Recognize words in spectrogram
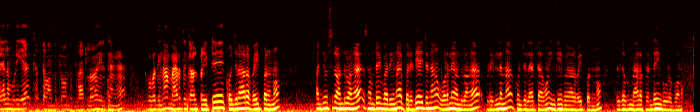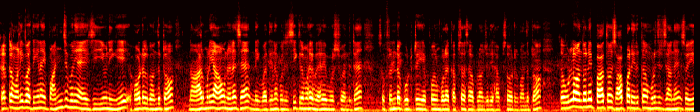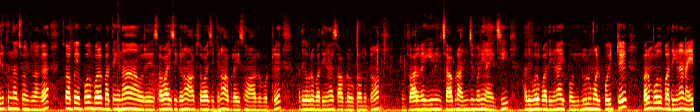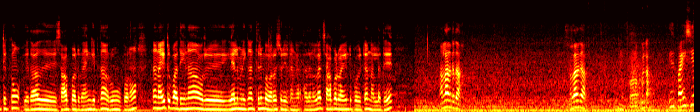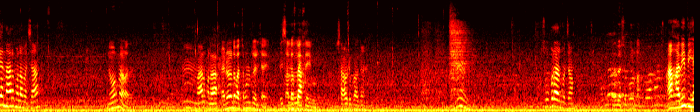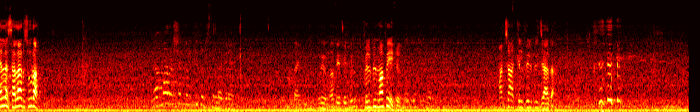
வேலை முடிய கரெக்டாக வந்துட்டோம். அந்த ஃப்ளாட்டில் தான் இருக்காங்க. இப்போ பார்த்தீங்கன்னா மேடத்துக்கு கால் பண்ணிவிட்டு கொஞ்ச நேரம் வெயிட் பண்ணணும். அஞ்சு நிமிஷத்தில் வந்துடுவாங்க சம்டைம் பார்த்தீங்கன்னா இப்போ ரெடி ஆகிட்டேன்னா உடனே வந்துடுவாங்க அப்படி இல்லைன்னா கொஞ்சம் லேட் ஆகும். இங்கேயும் கொஞ்ச நேரம் வெயிட் பண்ணணும். அதுக்கப்புறம் மேலே ஃப்ரெண்டையும் கூட போகணும். கரெக்டாக மணி பார்த்தீங்கன்னா இப்போ அஞ்சு மணி ஆயிடுச்சு ஈவினிங்கு ஹோட்டலுக்கு வந்துட்டோம். நான் ஆறு மணி ஆகும்னு நினச்சேன். இன்றைக்கி பார்த்தீங்கன்னா கொஞ்சம் சீக்கிரமாகவே வேலையை முடிச்சுட்டு வந்துட்டேன். ஸோ ஃப்ரெண்டை கூப்பிட்டு எப்போதும் போல் கப்ஸா சாப்பிட்லாம்னு சொல்லி ஹப்ஸ் ஹோட்டலுக்கு வந்துட்டோம். ஸோ உள்ளே வந்தோடனே பார்த்தோம். சாப்பாடு இருக்கா? முடிஞ்சிருச்சானே ஸோ இருக்குன்னு தான் சொன்னாங்க. ஸோ அப்போ எப்போதும் போல் பார்த்தீங்கன்னா ஒரு சவாய் சிக்கனும் ஆஃப் சவாய் சிக்கனும் ஆஃப் ரைஸும் ஆர்டர் போட்டு அதுக்கப்புறம் பார்த்தீங்கன்னா சாப்பிட உட்காந்துட்டோம் பாருங்கள் ஈவினிங் சாப்பிட அஞ்சு மணி ஆயிடுச்சு. அதுக்கப்புறம் பார்த்தீங்கன்னா இப்போ லூலு மால் போயிட்டு வரும்போது பார்த்தீங்கன்னா நைட்டுக்கும் ஏதாவது சாப்பாடு வாங்கிட்டு தான் ரூமுக்கு போனோம். ஏன்னா நைட்டு பார்த்தீங்கன்னா ஒரு ஏழு மணிக்கெலாம் திரும்ப வர சொல்லியிருக்காங்க. அதனால சாப்பாடு வாங்கிட்டு போயிட்டா நல்லது. நல்லா இருக்குதா? நல்லா இருக்கா? இது பைசியா நார்மலா மச்சான்? நார்மலாக ம் நார்மலா ரெண்டு ரெண்டு பச்சை மிளகு அடிச்சாரு நல்லா சாப்பிட்டு பார்க்குறேன் ம். சூப்பராக இருக்கும் மச்சான் ஆ ஹபீபி ಎಲ್ಲ ಸಲಾಡ್ ಸೂರ ಫಿಲ್ಫಿಲ್ ಮಾಫಿ ಮಚ್ಚಾ ಅಕ್ಕಿಲ್ ಫಿಲ್ಫಿಲ್ ಜಾದಾ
